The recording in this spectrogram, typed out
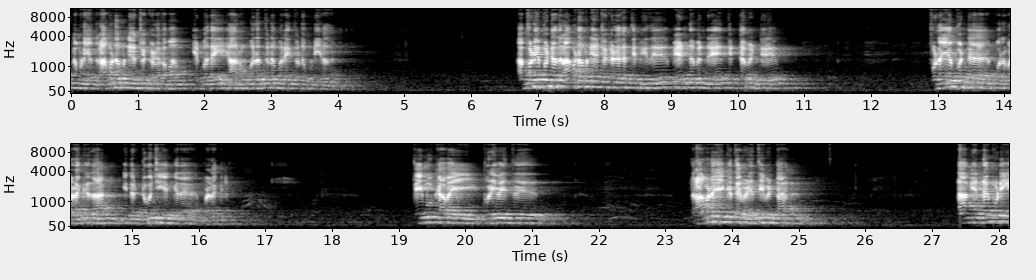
நம்முடைய திராவிட முன்னேற்ற கழகமாம் என்பதை யாரும் மறுத்திட மறைத்திட முடியாது. அப்படிப்பட்ட திராவிட முன்னேற்ற கழகத்தின் மீது வேண்டுமென்றே திட்டமிட்டு புனையப்பட்ட ஒரு வழக்கு தான் இந்த டூஜி என்கிற வழக்கு. திமுகவை குறிவைத்து திராவிட இயக்கத்தை வீழ்த்தி விட்டால் நாம் எண்ணக்கூடிய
